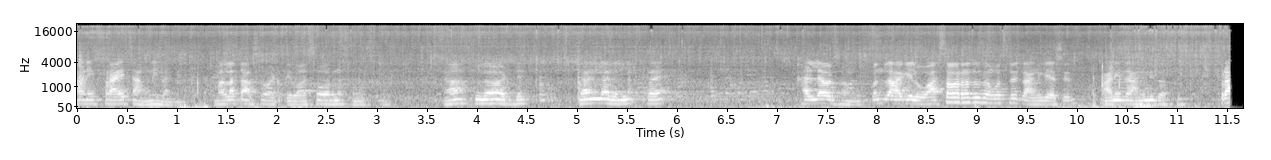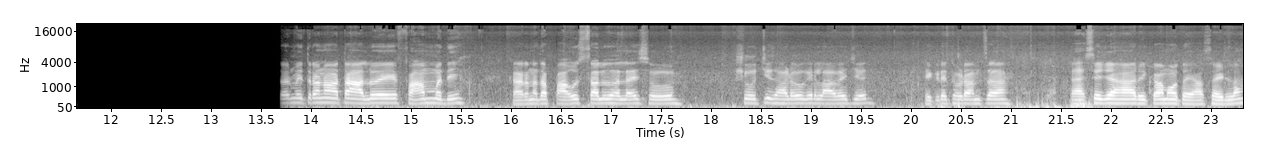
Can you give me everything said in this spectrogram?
आणि फ्राय चांगली लागेल. मला तर असं वाटते वासावरनं समजते हां तुला वाटते चांगली लागेल ना फ्राय? खाल्ल्यावर सांगू पण लागेल. वासावरनं तर समजते चांगली असेल आणि चांगलीच असेल. फ्राय तर मित्रांनो आता आलो आहे फार्ममध्ये. कारण आता पाऊस चालू झाला आहे सो शोची झाडं वगैरे लावायची आहेत. इकडे थोडा आमचा पॅसेज हा रिकामा होता ह्या साईडला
